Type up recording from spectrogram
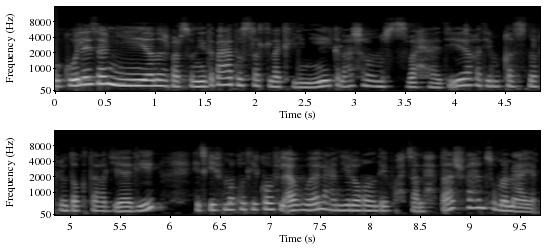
coucou les amis أنا جبرتوني دابا عاد وصلت la clinique العشرة ونص الصباح هادي غادي نبقى نستنى في le docteur ديالي. حيت كيف ما قلت لكم في الأول عندي le rendez-vous حتى ل 11 فهانتوما معايا.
